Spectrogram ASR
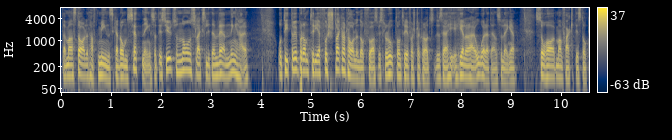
där man stadigt haft minskad omsättning. Så det ser ut som någon slags liten vändning här. Och tittar vi på de tre första kvartalen dock för oss, vi slår ihop de tre första kvartalen, det vill säga he- hela det här året än så länge, så har man faktiskt dock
